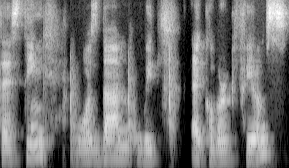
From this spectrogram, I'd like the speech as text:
testing was done with EcoWork films,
